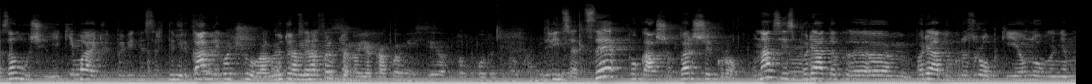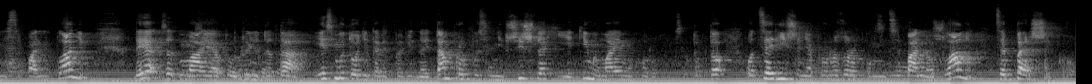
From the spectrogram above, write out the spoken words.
залучені, які мають відповідні Ні, це сертифікати. не почула, але там написано, яка комісія, хто входить до комісії. Дивіться, це поки що перший крок. У нас є порядок, е, порядок розробки і оновлення муніципальних планів, де має методика, прийнято да, є методика відповідна, і там прописані всі шляхи, які ми маємо корупції. Тобто, оце рішення про розробку муніципального плану це перший крок.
